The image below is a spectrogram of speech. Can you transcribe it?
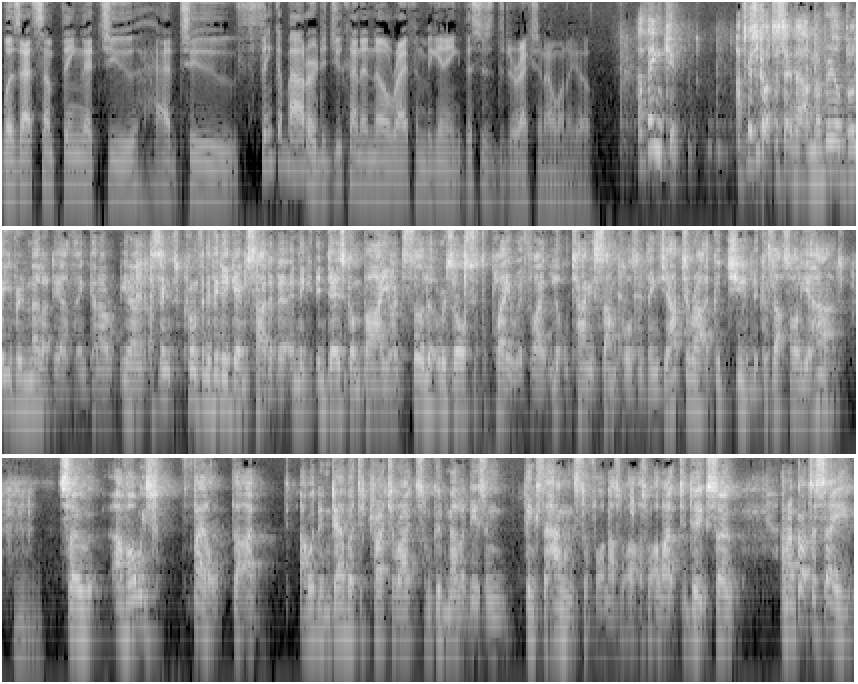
was that something that you had to think about, or did you kind of know right from the beginning, this is the direction I want to go? I think I've just got to say that I'm a real believer in melody. I think, and I, you know, I think coming from the video game side of it, and in days gone by, you had so little resources to play with, like little tiny samples and things. You had to write a good tune because that's all you had. Mm. So I've always felt that I I would endeavour to try to write some good melodies and things to hang stuff on. That's what, that's what I like to do. So, and I've got to say,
